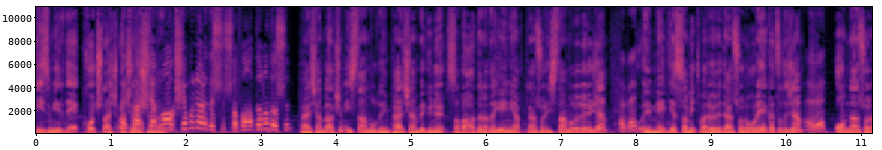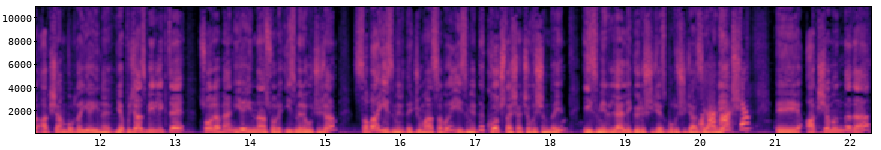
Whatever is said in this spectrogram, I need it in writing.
İzmir'de Koçtaş E, açılışından. Perşembe akşamı neredesin? Sabah Adana'dasın. Perşembe akşamı İstanbul'dayım. Perşembe günü sabah Adana'da yayını yaptıktan sonra İstanbul'a döneceğim. Evet. E, Medya Summit var öğleden sonra oraya katılacağım. Evet. Ondan sonra akşam burada yayını yapacağız birlikte. Sonra ben yayından sonra İzmir'e uçacağım. Sabah İzmir'de, Cuma sabahı İzmir'de Koçtaş açılışındayım. İzmirlilerle görüşeceğiz, buluşacağız Tamam, yani. akşam? E, akşamında da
